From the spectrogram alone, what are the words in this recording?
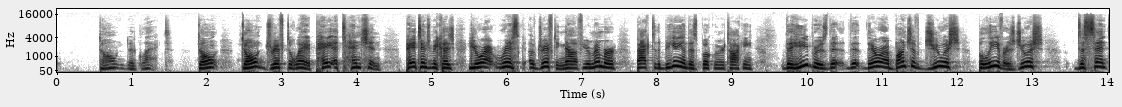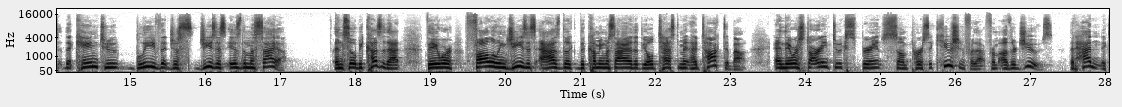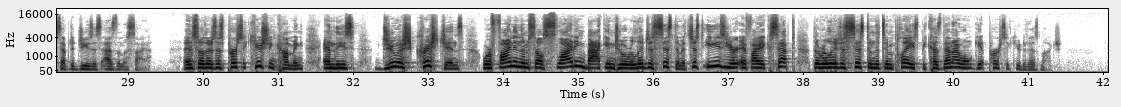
don't neglect. Don't, don't drift away. Pay attention Pay attention because you're at risk of drifting. Now, if you remember back to the beginning of this book when we were talking, the Hebrews, the, the, there were a bunch of Jewish believers, Jewish descent that came to believe that just Jesus is the Messiah. And so, because of that, they were following Jesus as the, the coming Messiah that the Old Testament had talked about. And they were starting to experience some persecution for that from other Jews that hadn't accepted Jesus as the Messiah. And so there's this persecution coming, and these Jewish Christians were finding themselves sliding back into a religious system. It's just easier if I accept the religious system that's in place because then I won't get persecuted as much.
